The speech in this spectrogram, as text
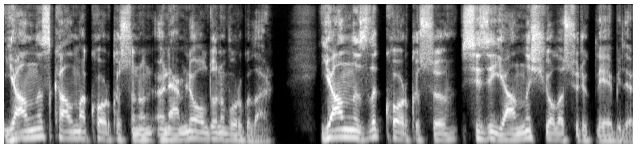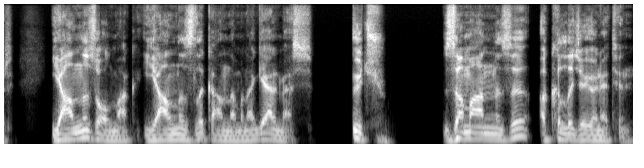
yalnız kalma korkusunun önemli olduğunu vurgular. Yalnızlık korkusu sizi yanlış yola sürükleyebilir. Yalnız olmak yalnızlık anlamına gelmez. 3. Zamanınızı akıllıca yönetin.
